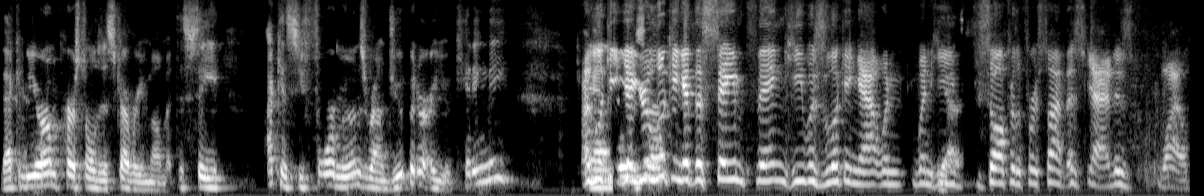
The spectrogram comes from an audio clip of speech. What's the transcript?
That can be your own personal discovery moment to see, I can see four moons around Jupiter. Are you kidding me? I'm looking. Yeah, you're uh, looking at the same thing he was looking at when when he yes. saw for the first time. That's yeah, it is wild.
